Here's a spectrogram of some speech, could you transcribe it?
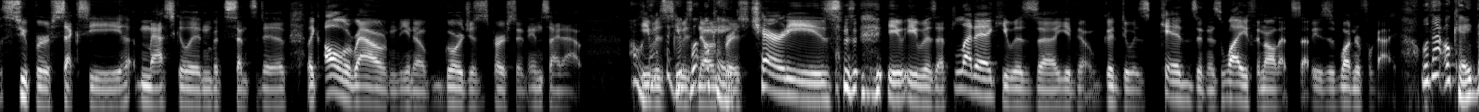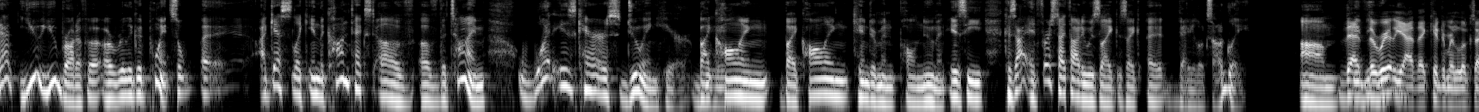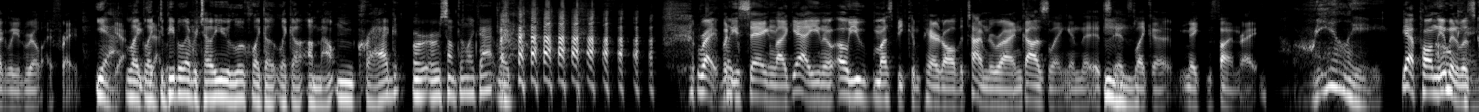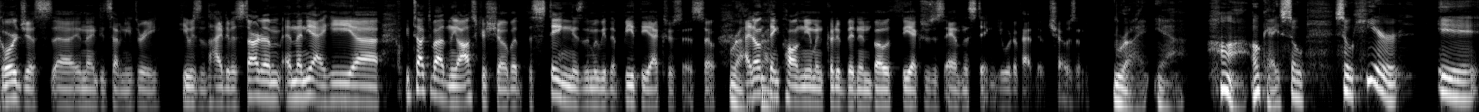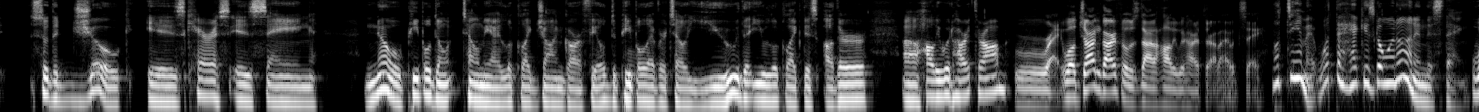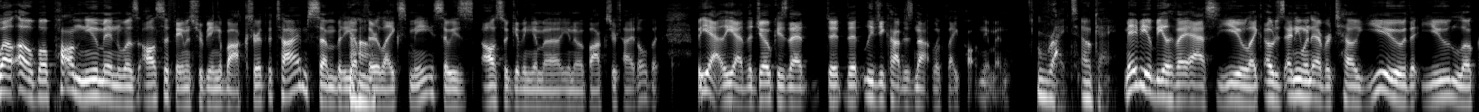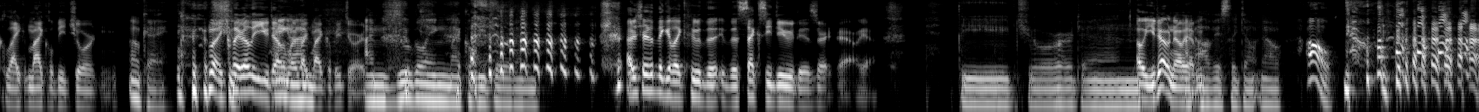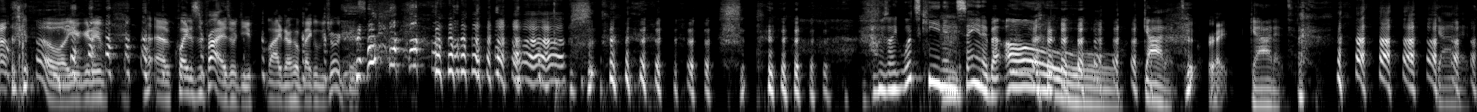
super sexy, masculine but sensitive, like all around you know gorgeous person inside out. Oh, he was he was known okay. for his charities. he, he was athletic. He was uh, you know good to his kids and his wife and all that stuff. He was a wonderful guy. Well, that okay. That you you brought up a, a really good point. So. Uh, I guess, like in the context of of the time, what is Karras doing here by mm-hmm. calling by calling Kinderman Paul Newman? Is he? Because at first I thought he was like, is like uh, that he looks ugly. Um, that the real yeah, that Kinderman looks ugly in real life, right? Yeah, yeah like exactly. like do people ever tell you you look like a like a, a mountain crag or, or something like that? Like right, but like, he's saying like, yeah, you know, oh, you must be compared all the time to Ryan Gosling, and it's mm. it's like a making fun, right? Really? Yeah, Paul Newman okay. was gorgeous uh, in 1973. He was at the height of his stardom, and then yeah, he uh, we talked about in the Oscar show, but The Sting is the movie that beat The Exorcist. So right, I don't right. think Paul Newman could have been in both The Exorcist and The Sting. You would have had to have chosen. Right. Yeah. Huh. Okay. So so here, it, so the joke is Karras is saying no, people don't tell me I look like John Garfield. Do hmm. people ever tell you that you look like this other uh, Hollywood heartthrob? Right. Well, John Garfield was not a Hollywood heartthrob, I would say. Well, damn it. What the heck is going on in this thing? Well, oh, well, Paul Newman was also famous for being a boxer at the time. Somebody uh-huh. up there likes me, so he's also giving him a you know a boxer title. But but yeah, yeah. The joke is that that Lee J. Cobb does not look like Paul Newman. Right. Okay. Maybe it'll be if I ask you, like, oh, does anyone ever tell you that you look like Michael B. Jordan? Okay. like, Shoot. clearly you don't Hang look on. like Michael B. Jordan. I'm googling Michael B. Jordan. I'm trying to think of like who the the sexy dude is right now. Yeah. B. Jordan. Oh, you don't know him? I obviously don't know. Oh. oh well, you're going to have quite a surprise when you find out who Michael B. Jordan is. I was like, what's Keenan saying about? Oh, got it. Right. Got it. got it.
